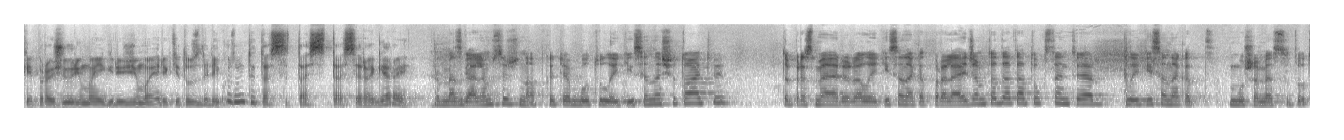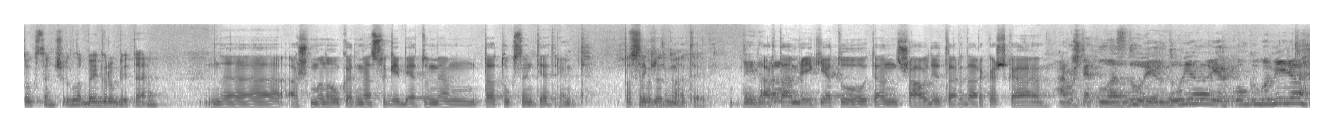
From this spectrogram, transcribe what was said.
kaip yra žiūrima į grįžimą ir į kitus dalykus, nu, tai tas, tas, tas yra gerai. Ir mes galim sužinot, kad jie būtų laikysena šituo atveju? Ta prasme, ar yra laikysena, kad praleidžiam tada tą tūkstantį, ar laikysena, kad mušamės su tuo tūkstančiu labai grubiai tariant? Na, aš manau, kad mes sugebėtumėm tą tūkstantį atremti. Pasakykime taip. Tai dabar, ar tam reikėtų ten šaudyti ar dar kažką? Ar užtektų lasdų ir dujų ir kulkų guminių?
